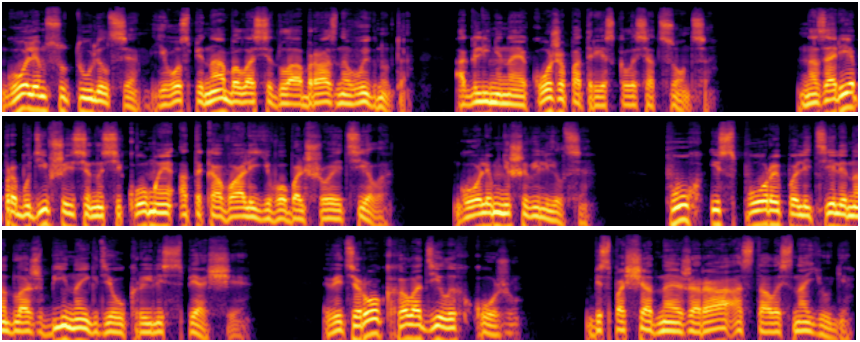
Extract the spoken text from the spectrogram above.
Голем сутулился, его спина была седлообразно выгнута, а глиняная кожа потрескалась от солнца. На заре пробудившиеся насекомые атаковали его большое тело. Голем не шевелился. Пух и споры полетели над ложбиной, где укрылись спящие. Ветерок холодил их кожу. Беспощадная жара осталась на юге.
